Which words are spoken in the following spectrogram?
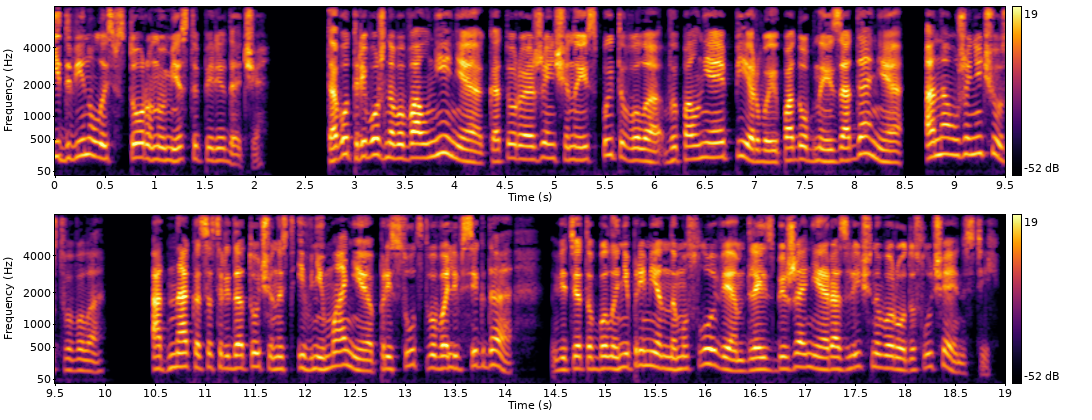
и двинулась в сторону места передачи. Того тревожного волнения, которое женщина испытывала, выполняя первые подобные задания, она уже не чувствовала. Однако сосредоточенность и внимание присутствовали всегда, ведь это было непременным условием для избежания различного рода случайностей.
